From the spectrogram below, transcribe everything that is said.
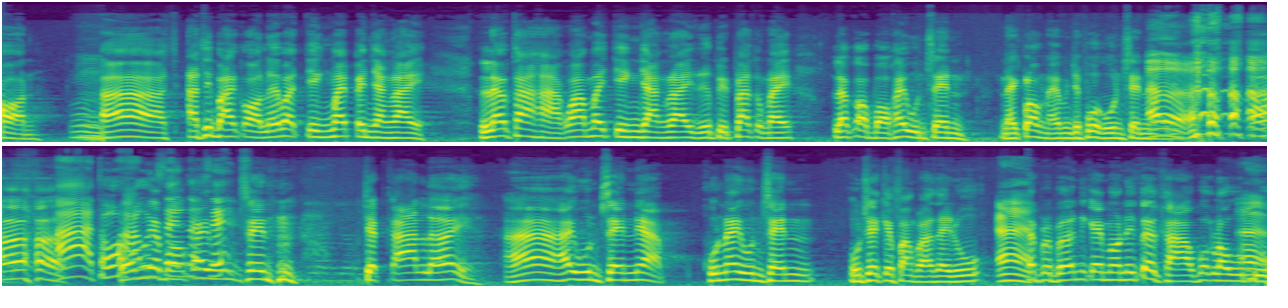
ก่อนอ่าอธิบายก่อนเลยว่าจริงไม่เป็นอย่างไร แล้วถ้าหากว่าไม่จริงอย่างไร หรือผิดพลาดตรงไหน แล้วก็บอกให้ฮุนเซนในกล้องไหนมันจะพูดกับฮุนเซนหน่อยเออเอออ่าโทรหาผมเนี่ยฮุบนอกเซนหน่อยสิให้ฮุนเซนจัดการเลยอ่าให้ฮุนเซนเนี่ยคุณให้ฮุนเซน ฮุนเซนแกฟังภาษาไทยรู้อ่า แต่เผลอๆนี่แกมอนิเตอร์ข่าวพวกเราเออดู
